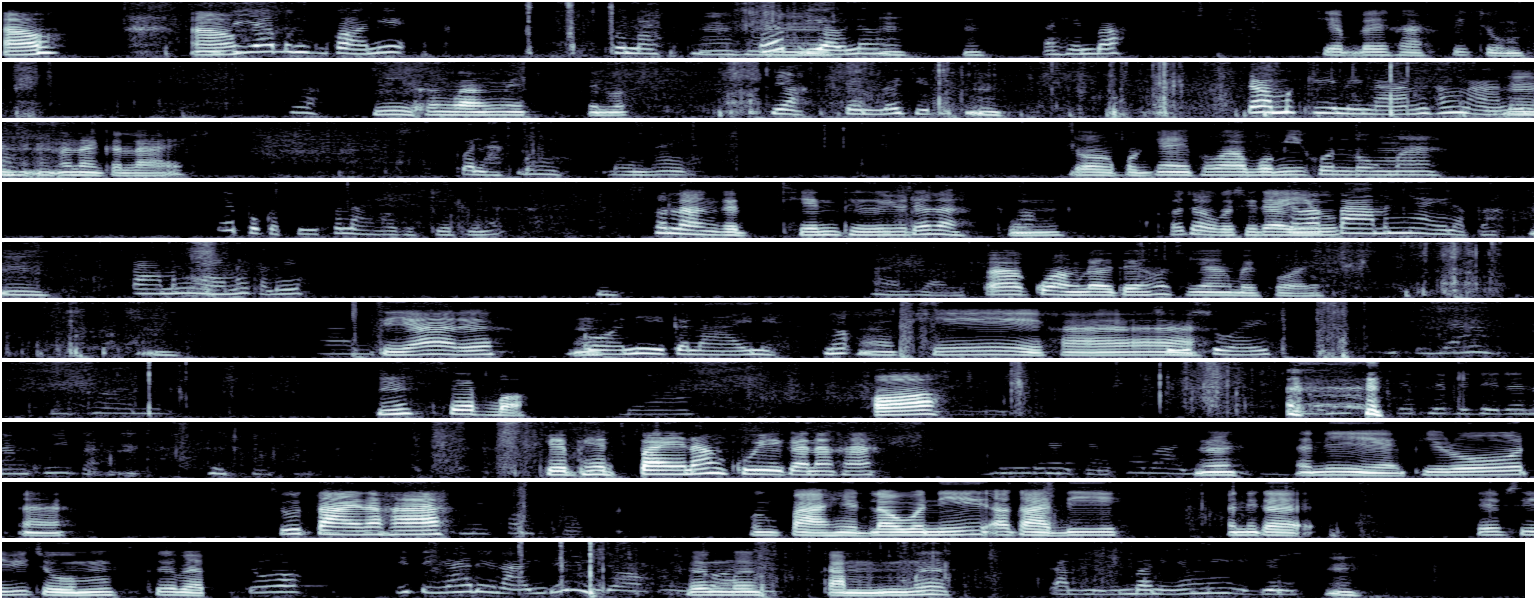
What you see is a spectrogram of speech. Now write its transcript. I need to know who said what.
Speaker 1: เอาเอา
Speaker 2: พี่ยาเบึงก่อนนี่คุณนะ
Speaker 1: อื้อหือ
Speaker 2: แป๊บเดียวนึง
Speaker 1: อืมอืม
Speaker 2: อะเห็นปะ
Speaker 1: เก็บเลยค่ะพี่จุ๋ม
Speaker 2: เนี่ย
Speaker 1: นี่ข้างหล่างนี่เห็นปะ
Speaker 2: เนี่ยเต็มเลยจิต
Speaker 1: อืม
Speaker 2: เจ้าเมื่อกี้นี่นานทั้งนานเล
Speaker 1: อื
Speaker 2: ย
Speaker 1: ม
Speaker 2: นะ
Speaker 1: อืมอันนั้นก็หลาย
Speaker 2: คุณนะเบึงใบไม้
Speaker 1: ดอกปักใหญ่เพราะว่าบ่มีคนลงมา
Speaker 2: เอ๊ะปกติฝรั่งเราจะเก็บอยู่นะ
Speaker 1: ฝรั่งก็เห็นถืออยู่ได้อล่ะถุง เขาเจ้าก็สิได้
Speaker 2: แต่
Speaker 1: อ
Speaker 2: ว่า
Speaker 1: ยู่
Speaker 2: ปลามันใหญ่หรอปะ
Speaker 1: อืม
Speaker 2: ปลามันใหญ่ไหมกะเลยปลาใหญ่
Speaker 1: ปลากว้างแล้วแต่เฮาสิย่างไปพอเลยอืมสิย่าเด้ออืม
Speaker 2: ก่อนนี่กระลายนี่เนาะ
Speaker 1: โอเคค่ะ
Speaker 2: สวย
Speaker 1: หืมเซฟบ่อ๋อ
Speaker 3: เก็บเพชรดีๆได้นั่งคุยกัน
Speaker 1: เก็บเห็ดไปนั่งคุยกันนะคะ นะอันนี้พี่โรสอะสู้ตายนะคะ
Speaker 3: มีความสุข
Speaker 1: เมืองป่าเห็ดเราวันนี้อากาศดี อันนี้ก็เอฟซีพี่จุ๋มคือแบบ
Speaker 2: ๆดูจิตยาได้หลายอยู่ได้หนึ่งดอก
Speaker 1: เบิ่งเบิ่งกำมือกำ
Speaker 2: นี่เป็นบานี่ยังมีอีกอยู่นี่
Speaker 1: อืม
